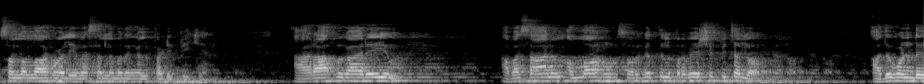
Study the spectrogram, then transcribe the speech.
സല്ലാഹു അലൈ വസല്ലമ നിങ്ങൾ പഠിപ്പിക്കുക. ആറാഫുകാരെയും അവസാനം അള്ളാഹു സ്വർഗത്തിൽ പ്രവേശിപ്പിച്ചല്ലോ. അതുകൊണ്ട്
